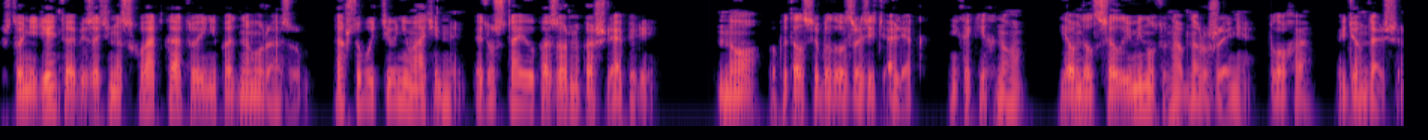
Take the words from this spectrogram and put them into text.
Что ни день, то обязательно схватка, а то и не по одному разу. Так что будьте внимательны. Эту стаю позорно прошляпили». «Но», — попытался было возразить Олег. «Никаких «но». Я вам дал целую минуту на обнаружение. Плохо. Идем дальше».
